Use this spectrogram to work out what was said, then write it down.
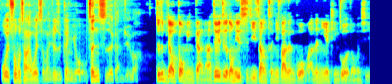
我也说不上来为什么，就是更有真实的感觉吧，就是比较有共鸣感啊。就是这个东西实际上曾经发生过嘛，那你也听过的东西。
